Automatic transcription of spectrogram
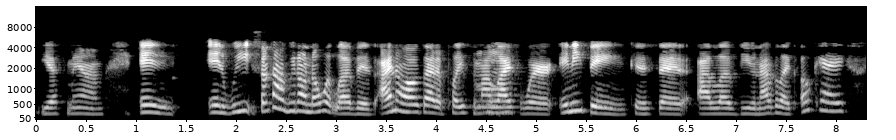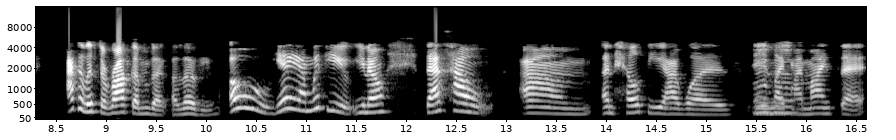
Yes, ma'am. And and we sometimes we don't know what love is. I know I was at a place in my Mhm. life where anything could have said I loved you, and I'd be like, okay, I could lift a rock up and be like, I love you. Oh, yay, I'm with you. You know, that's how um unhealthy I was in like Mhm. my mindset.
